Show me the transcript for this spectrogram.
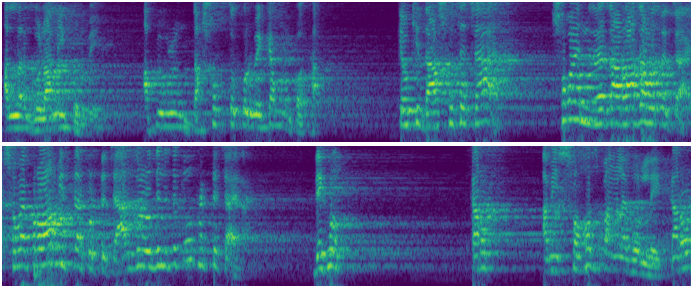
আল্লাহর গোলামি করবে। আপনি বলুন, দাসত্ব করবে কেমন কথা? কেউ কি দাস হতে চায়? সবাই রাজা হতে চায়, সবাই প্রভাব বিস্তার করতে চায় আরেকজনের অধীনে তো কেউ থাকতে চায় না। দেখুন, কারণ আমি সহজ বাংলা বললে কারণ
